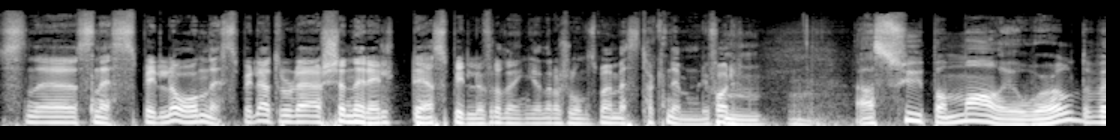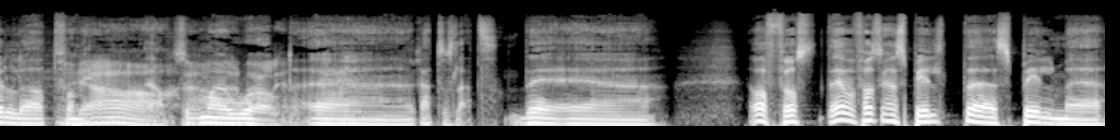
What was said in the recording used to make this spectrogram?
SNES-spillet og NES-spillet. Jeg tror det er generelt det spillet fra den generasjonen som jeg er mest takknemlig for. Mm. Ja, Super Mario World ville det vært for meg. Ja, Ja, Super Mario World, eh, rett og slett. Det er det var, først, det var første gang jeg spilte spill med,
